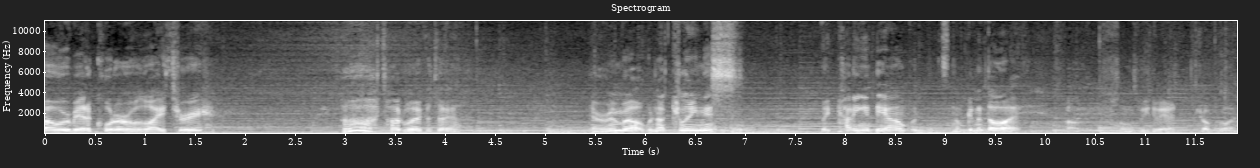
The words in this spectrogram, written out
Well, we're about a quarter of the way through. Ah, oh, it's hard work, I tell you. Now remember, we're not killing this. We're cutting it down, but it's not going to die. Well, as long as we do our job right.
